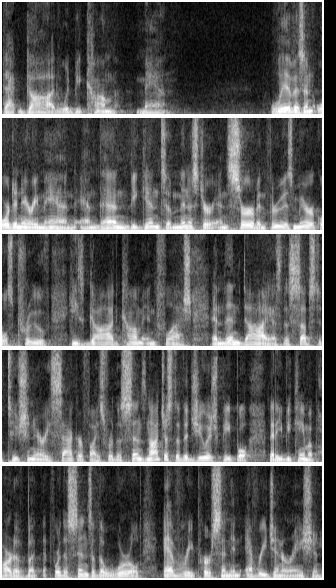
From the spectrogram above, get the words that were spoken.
That God would become man live as an ordinary man and then begin to minister and serve and through his miracles prove he's God come in flesh and then die as the substitutionary sacrifice for the sins, not just of the Jewish people that he became a part of, but for the sins of the world, every person in every generation.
